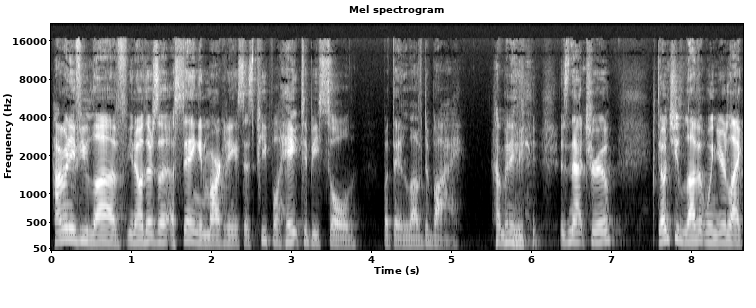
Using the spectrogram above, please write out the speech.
How many of you love, you know, there's a, a saying in marketing, it says people hate to be sold, but they love to buy. How many isn't that true? Don't you love it when you're like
